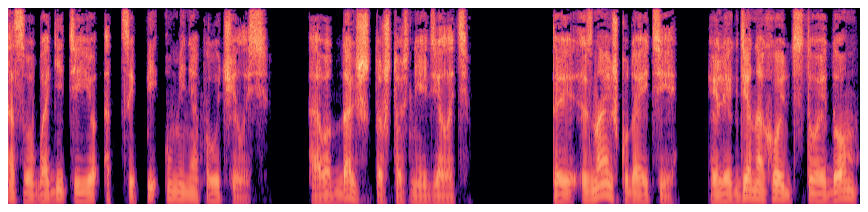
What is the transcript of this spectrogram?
освободить ее от цепи у меня получилось. А вот дальше-то что с ней делать? «Ты знаешь, куда идти? Или где находится твой дом?»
